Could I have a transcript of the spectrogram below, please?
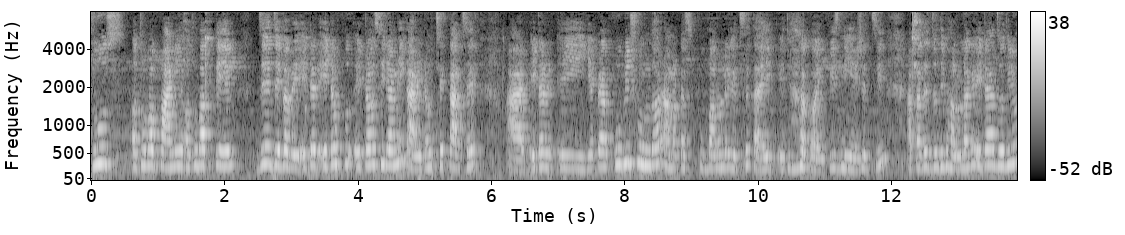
জুস অথবা পানি অথবা তেল যে যেভাবে এটার এটাও এটাও সিরামিক আর এটা হচ্ছে কাচের। আর এটার এই এটা খুবই সুন্দর আমার কাছে খুব ভালো লেগেছে তাই এটা কয়েক পিস নিয়ে এসেছি। আপনাদের যদি ভালো লাগে এটা যদিও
